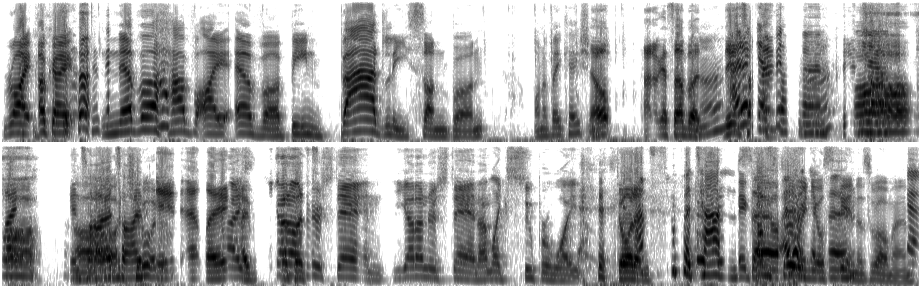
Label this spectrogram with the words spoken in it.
Right, okay. Never have I ever been badly sunburnt on a vacation. Nope, I don't get sunburned. No? The I don't get sunburn. the entire Oh, time, entire Oh, time Jordan. in LA, Guys, I've you gotta understand. You gotta understand. I'm like super white. Jordan, I'm super tan, It so comes through in your get burned. skin as well, man. Yeah.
